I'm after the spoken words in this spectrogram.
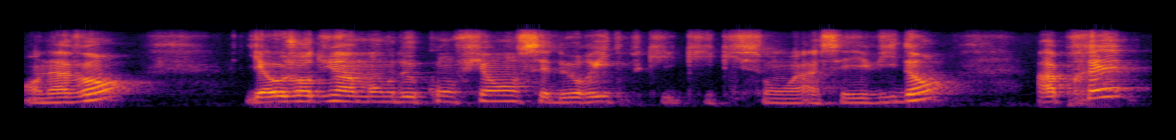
en avant. Il y a aujourd'hui un manque de confiance et de rythme qui, sont assez évidents. Après,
